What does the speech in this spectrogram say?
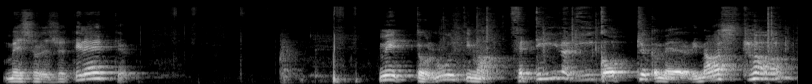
Messo le sottilette, metto l'ultima fettina di cotte che mi è rimasta.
